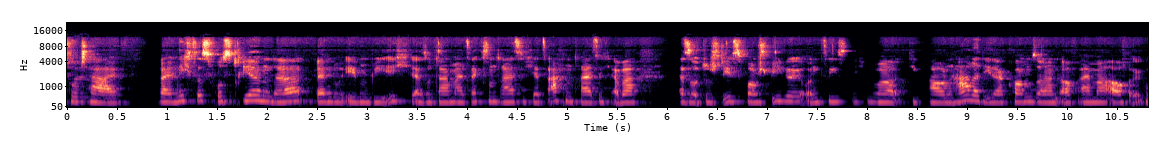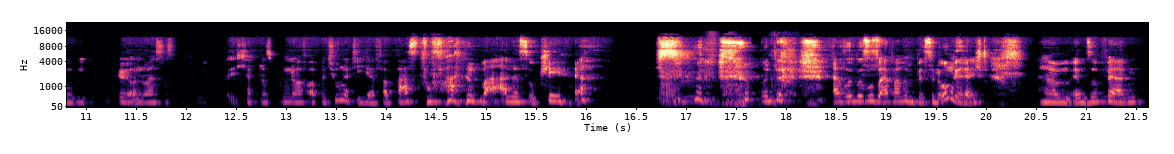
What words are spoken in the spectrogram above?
Total. Weil nichts ist frustrierender, wenn du eben wie ich, also damals 36, jetzt 38, aber also du stehst vorm Spiegel und siehst nicht nur die grauen Haare, die da kommen, sondern auf einmal auch irgendwie die Pickel und du hast das Gefühl, ich habe das Window of Opportunity hier verpasst, wo war denn mal alles okay? Und also das ist einfach ein bisschen ungerecht. Ähm, insofern,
